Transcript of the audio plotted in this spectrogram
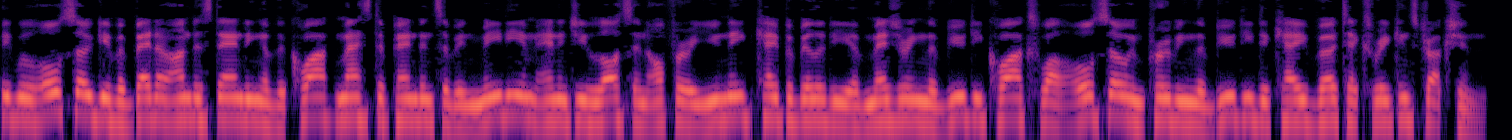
It will also give a better understanding of the quark mass dependence of in medium energy loss and offer a unique capability of measuring the beauty quarks while also improving the beauty decay vertex reconstruction.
